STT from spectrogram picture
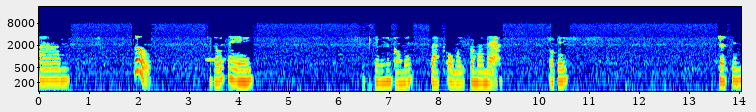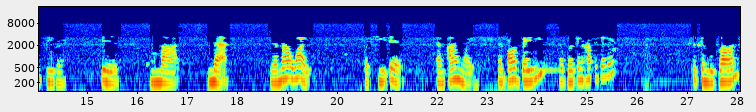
Um, so, as I was saying, Selena Gomez back away from my man. Okay? Justin Bieber is not man. You're not white, but he is. And I'm white. And our baby that we're gonna have together is gonna be blonde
